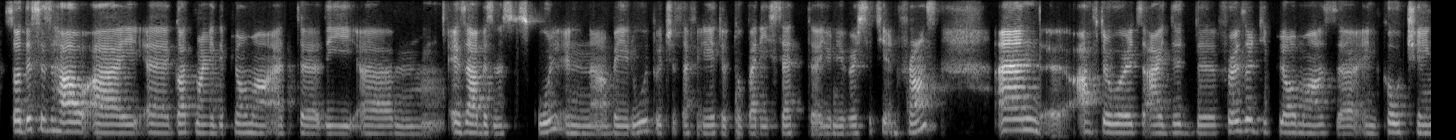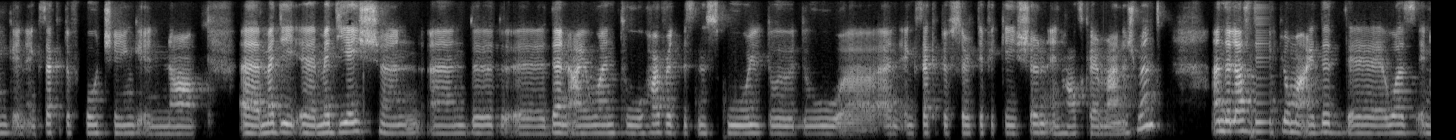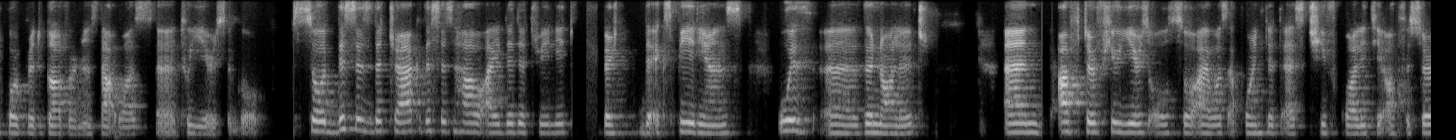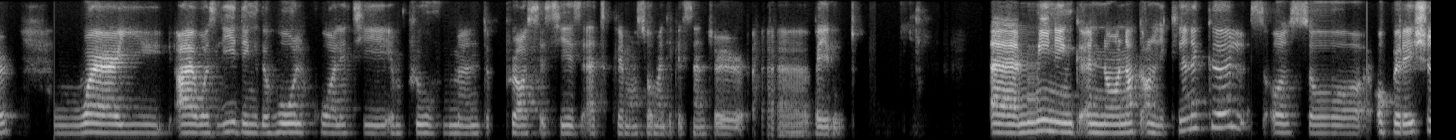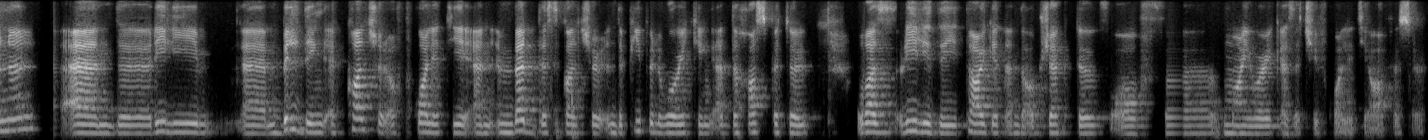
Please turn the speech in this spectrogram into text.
So, this is how I uh, got my diploma at uh, the um, ESA Business School in uh, Beirut, which is affiliated to Paris 7 uh, University in France. And uh, afterwards, I did the further diplomas uh, in coaching, in executive coaching, in uh, medi- mediation. And then I went to Harvard Business School to do an executive certification in healthcare management. And the last diploma I did uh, was in corporate governance. That was uh, two years ago. So this is the track. This is how I did it really, the experience with uh, the knowledge. And after a few years, also, I was appointed as chief quality officer, where I was leading the whole quality improvement processes at Clemenceau Medical Center, uh, Beirut. Uh, meaning uh, no, not only clinical, it's also operational and uh, really um, building a culture of quality and embed this culture in the people working at the hospital was really the target and the objective of uh, my work as a chief quality officer.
